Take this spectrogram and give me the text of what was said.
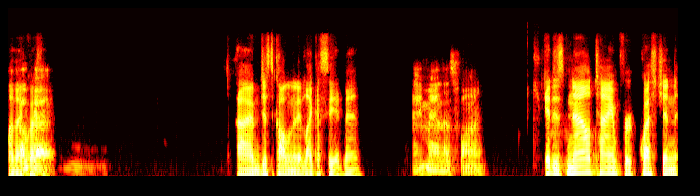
on that okay. question. I'm just calling it like I see it, man. Hey man, that's fine. It is now time for question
